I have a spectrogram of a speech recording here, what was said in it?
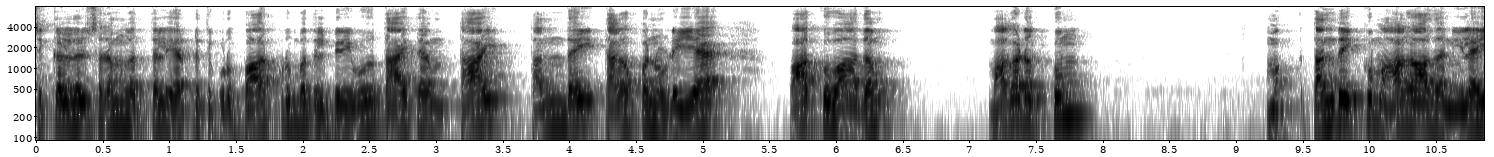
சிக்கல்கள் சிரமங்கத்தில் ஏற்படுத்தி கொடுப்பார். குடும்பத்தில் பிரிவு தாய் தம் தாய் தந்தை தகப்பனுடைய வாக்குவாதம் மகனுக்கும் தந்தைக்கும் ஆகாத நிலை.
